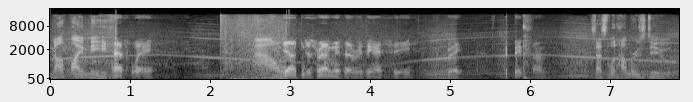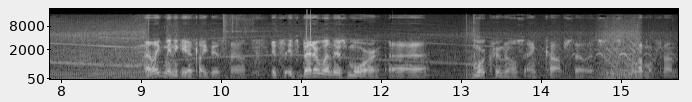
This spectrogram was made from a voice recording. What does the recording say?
not by me. Halfway. Ow. Yeah, I'm just ramming with everything I see. Great. Great fun. That's what Hummers do. I like minigames like this though. It's it's better when there's more uh, more criminals and cops though. That's, that's a lot more fun.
